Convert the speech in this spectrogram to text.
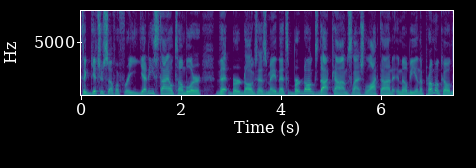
to get yourself a free Yeti style tumbler that Bird Dogs has made. That's birddogs.com slash MLB and the promo code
